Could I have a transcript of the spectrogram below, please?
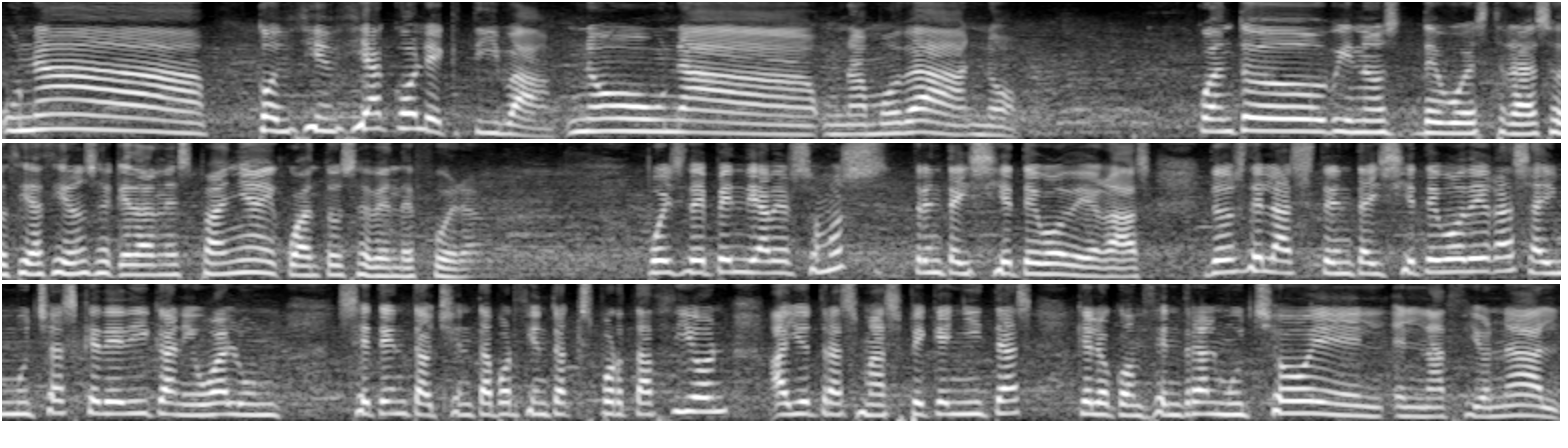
una conciencia colectiva, no una, una moda, no. ¿Cuántos vinos de vuestra asociación se quedan en España y cuántos se vende fuera? Pues depende, a ver, somos 37 bodegas. Dos de las 37 bodegas hay muchas que dedican igual un 70-80% a exportación, hay otras más pequeñitas que lo concentran mucho en el nacional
